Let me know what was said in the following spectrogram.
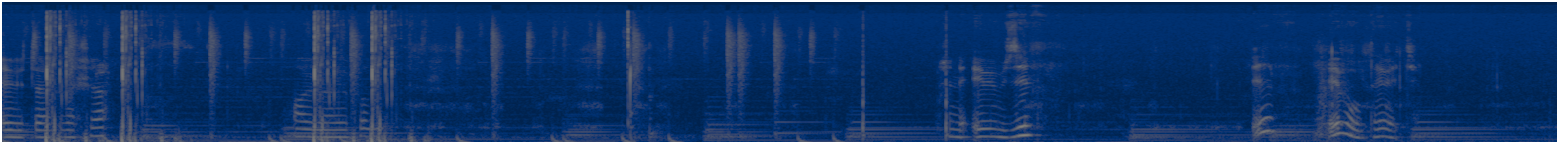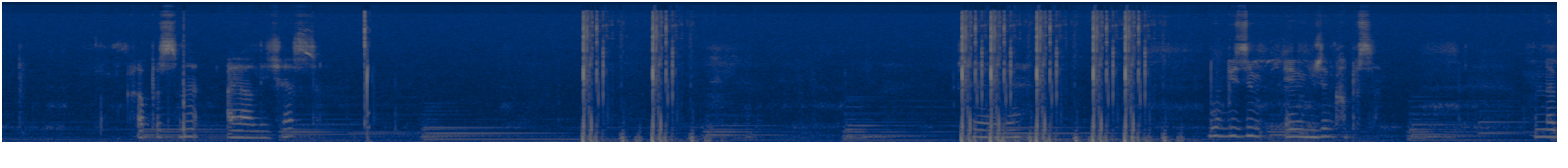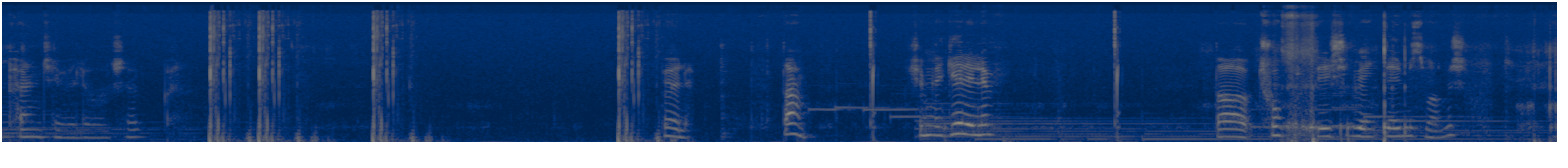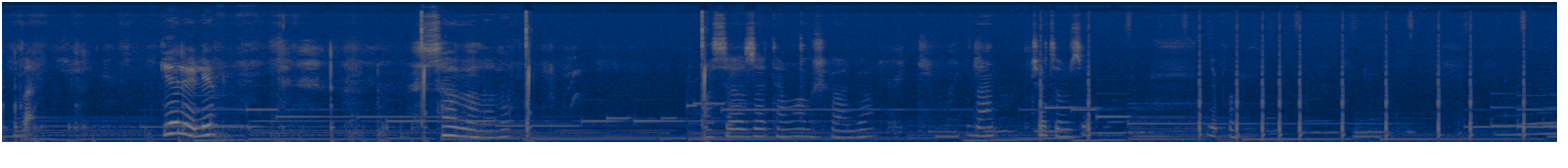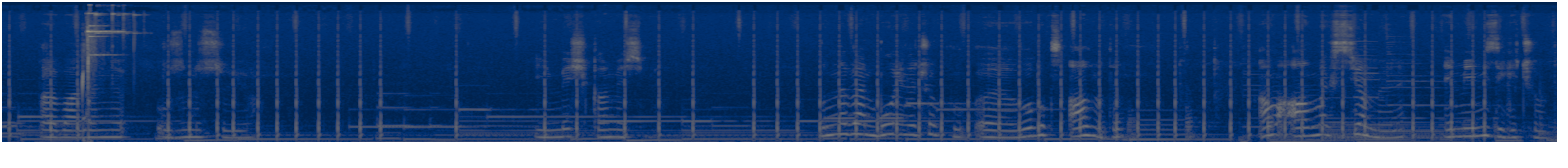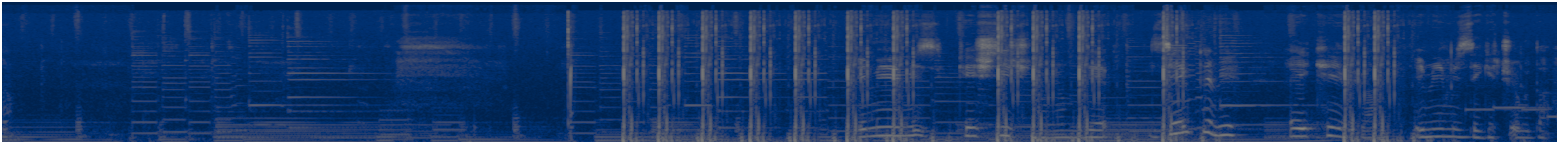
Evet arkadaşlar. Hala yapalım. Şimdi evimizin ev ev oldu evet. Kapısını ayarlayacağız. Şöyle. Bu bizim evimizin kapısı. Bunda pencereli olacak. Böyle. Tamam. Şimdi gelelim. Daha çok değişik renklerimiz varmış. Gelelim. Sarı alalım. Zaten varmış galiba. Buradan çatımızı yapalım. Abi bazen de uzun sürüyor. 25 kalması. Bunda ben bu oyunda çok e, Robux almadım. Ama almak istiyorum böyle. Emeğimiz de geçiyor orada. Emeğimiz geçtiği için onun diye zevkli bir heykel şu an. Emeğimiz de geçiyor burada.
